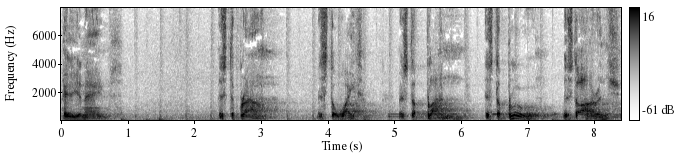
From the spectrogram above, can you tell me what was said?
Here are your names Mr. Brown, Mr. White, Mr. Blonde, Mr. Blue, Mr. Orange,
